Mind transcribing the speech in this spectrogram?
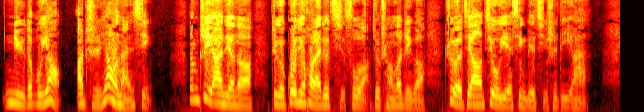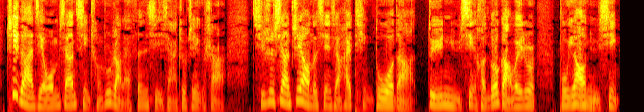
女的不要啊，只要男性。那么这个案件呢，这个郭晶后来就起诉了，就成了这个浙江就业性别歧视第一案。这个案件，我们想请程处长来分析一下，就这个事儿。其实像这样的现象还挺多的，对于女性，很多岗位就是不要女性，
